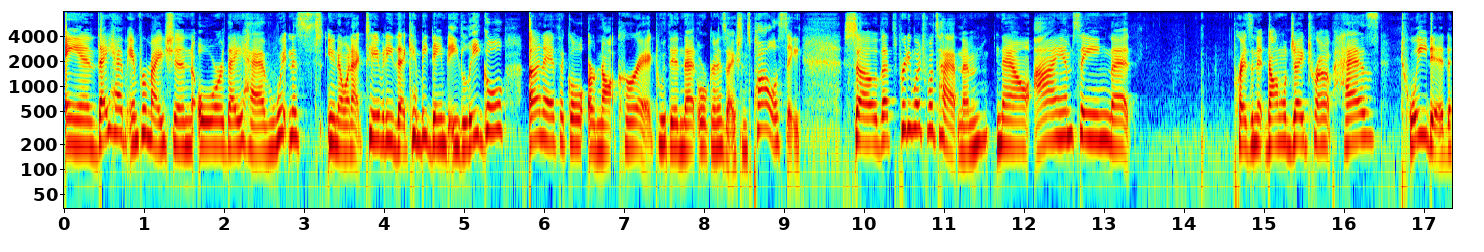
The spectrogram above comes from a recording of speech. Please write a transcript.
and they have information or they have witnessed, you know, an activity that can be deemed illegal, unethical, or not correct within that organization's policy. So that's pretty much what's happening. Now, I am seeing that President Donald J. Trump has tweeted,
